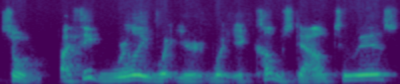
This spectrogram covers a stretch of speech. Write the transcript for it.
so i think really what you're what it comes down to is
